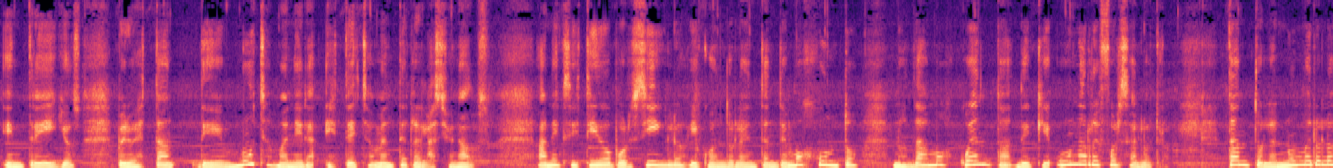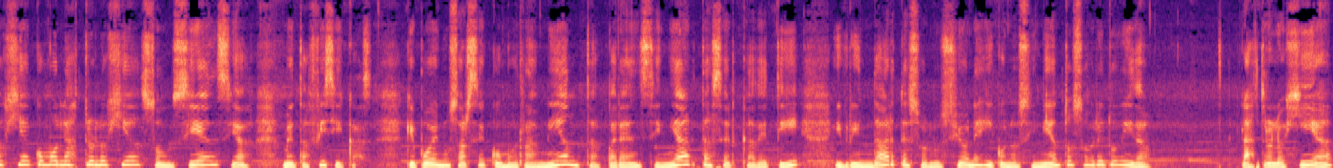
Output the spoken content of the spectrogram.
entre ellos, pero están de muchas maneras estrechamente relacionados. Han existido por siglos y cuando lo entendemos juntos nos damos cuenta de que uno refuerza al otro. Tanto la numerología como la astrología son ciencias metafísicas que pueden usarse como herramienta para enseñarte acerca de ti y brindarte soluciones y conocimientos sobre tu vida. La astrología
